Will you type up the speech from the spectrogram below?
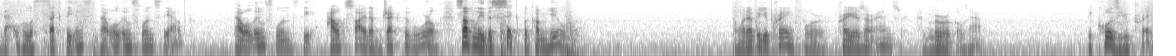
that will affect the inf- that will influence the outcome. That will influence the outside objective world. Suddenly the sick become healed. And whatever you're praying for, prayers are answered and miracles happen. Because you pray.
